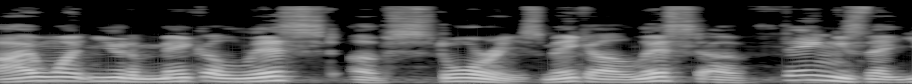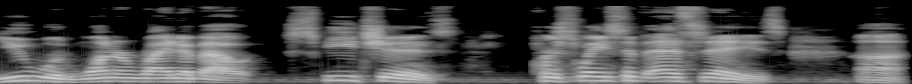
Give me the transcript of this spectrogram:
I want you to make a list of stories, make a list of things that you would want to write about speeches, persuasive essays, uh,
